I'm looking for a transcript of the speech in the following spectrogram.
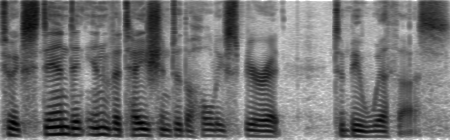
to extend an invitation to the Holy Spirit to be with us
